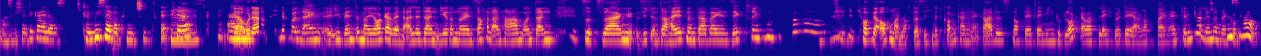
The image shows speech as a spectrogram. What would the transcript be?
boah, sieht ja geil aus. Ich könnte mich selber knutschen. Mhm. ja, ja ähm, oder am Ende von deinem äh, Event in Mallorca, wenn alle dann ihre neuen Sachen anhaben und dann sozusagen sich unterhalten und dabei einen Sekt trinken. Mhm. Ich hoffe auch immer noch, dass ich mitkommen kann. Gerade ist noch der Termin geblockt, aber vielleicht wird der ja noch frei mit dem Kalender. Ich hoffe es auch.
